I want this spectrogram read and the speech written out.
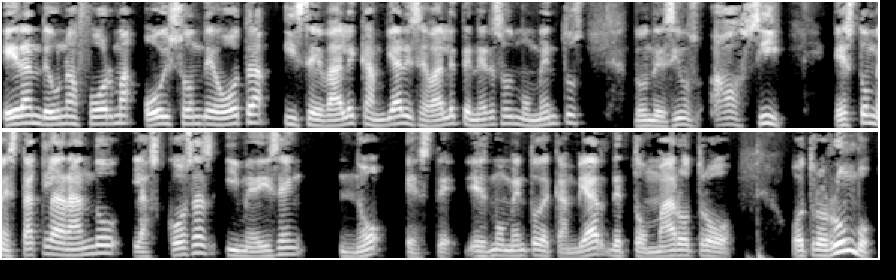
eran de una forma, hoy son de otra y se vale cambiar y se vale tener esos momentos donde decimos, oh sí, esto me está aclarando las cosas y me dicen, no, este es momento de cambiar, de tomar otro, otro rumbo.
